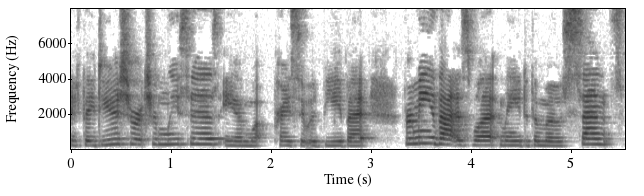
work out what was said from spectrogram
if they do short-term leases and what price it would be. But for me, that is what made the most sense.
